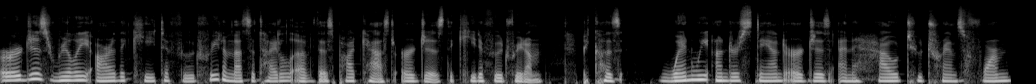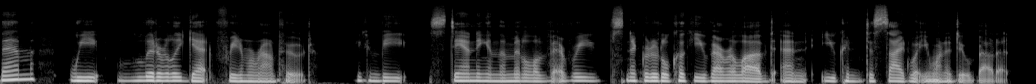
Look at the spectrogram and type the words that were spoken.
Urges really are the key to food freedom. That's the title of this podcast Urges, the key to food freedom. Because when we understand urges and how to transform them, we literally get freedom around food. You can be standing in the middle of every snickerdoodle cookie you've ever loved, and you can decide what you want to do about it.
